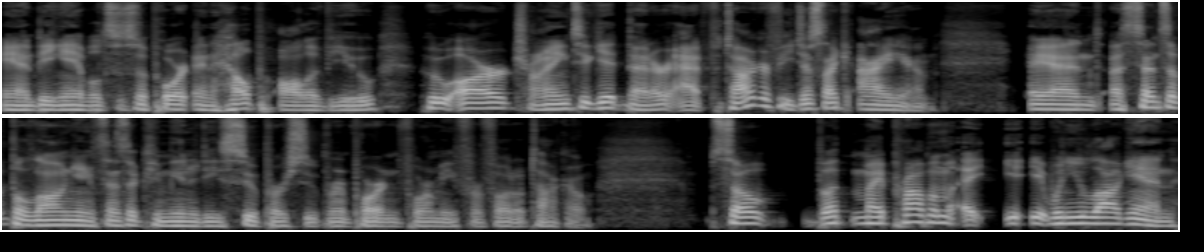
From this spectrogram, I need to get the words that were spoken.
and being able to support and help all of you who are trying to get better at photography just like I am and a sense of belonging sense of community super super important for me for Photo Taco so but my problem it, it, when you log in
